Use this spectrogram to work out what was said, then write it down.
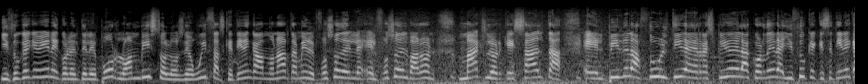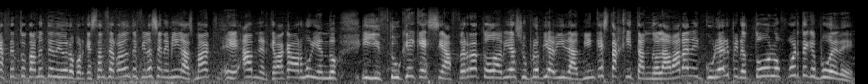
Izuke que viene con el teleport. Lo han visto los de Wizards que tienen que abandonar también el foso del, el foso del varón. Maxlor que salta. El pid del azul tira de respiro de la cordera. Izuke que se tiene que hacer totalmente de oro porque están cerrados ante filas enemigas. Max, eh, Abner que va a acabar muriendo. Y Izuke que se aferra todavía a su propia vida. Bien que está agitando la vara de curar, pero todo lo fuerte que puede.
